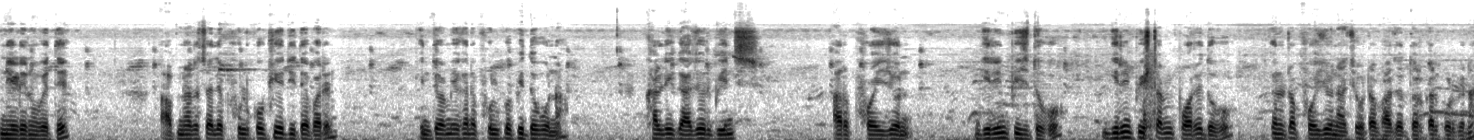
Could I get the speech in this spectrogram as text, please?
নেড়ে নেব এতে। আপনারা চাইলে ফুলকপিও দিতে পারেন। কিন্তু আমি এখানে ফুলকপি দেবো না। খালি গাজর, বিনস আর ফয়জন গ্রিন পিস দেবো। গ্রিন পিসটা আমি পরে দেবো কারণ ওটা ফয়জন আছে, ওটা ভাজার দরকার পড়বে না।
